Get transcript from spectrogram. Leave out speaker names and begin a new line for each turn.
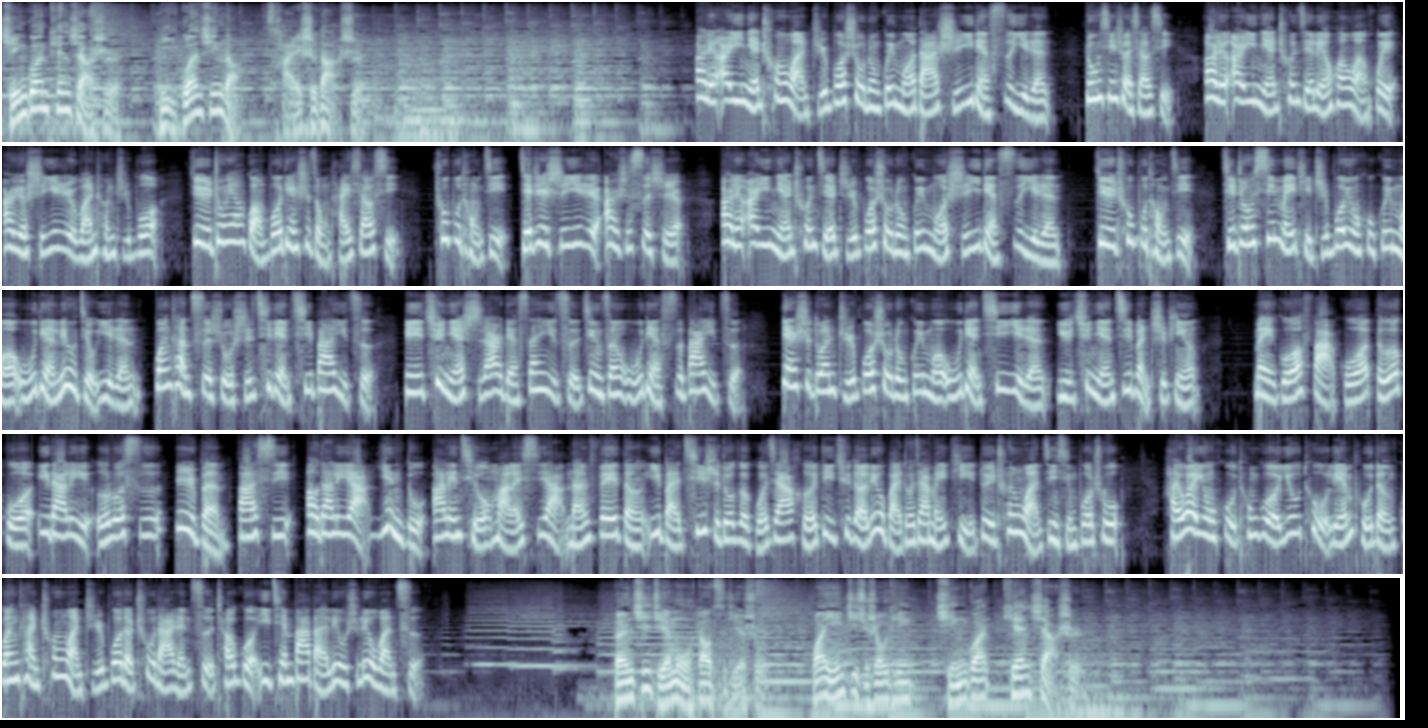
情观天下事，你关心的才是大事。
二零二一年春晚直播受众规模达十一点四亿人。中新社消息，二零二一年春节联欢晚会二月十一日完成直播。据中央广播电视总台消息，初步统计，截至十一日二十四时，二零二一年春节直播受众规模十一点四亿人。据初步统计，其中新媒体直播用户规模五点六九亿人，观看次数十七点七八亿次，比去年十二点三亿次净增五点四八亿次。电视端直播受众规模五点七亿人，与去年基本持平。美国、法国、德国、意大利、俄罗斯、日本、巴西、澳大利亚、印度、阿联酋、马来西亚、南非等一百七十多个国家和地区的六百多家媒体对春晚进行播出。海外用户通过 YouTube、脸谱等观看春晚直播的触达人次超过一千八百六十六万次。
本期节目到此结束。欢迎继续收听《秦观天下事》。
